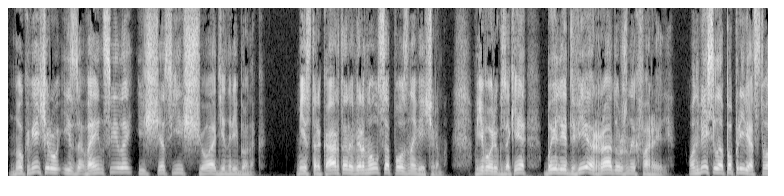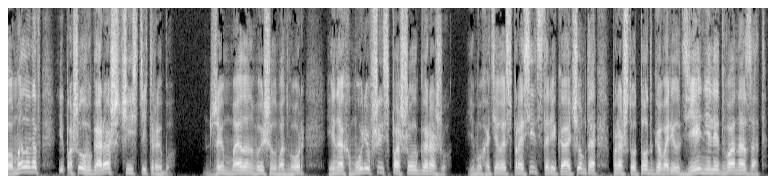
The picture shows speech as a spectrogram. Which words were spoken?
Но к вечеру из Вейнсвилла исчез еще один ребенок. Мистер Картер вернулся поздно вечером. В его рюкзаке были две радужных форели. Он весело поприветствовал Меланов и пошел в гараж чистить рыбу. Джим Меллон вышел во двор и, нахмурившись, пошел к гаражу. Ему хотелось спросить старика о чем-то, про что тот говорил день или два назад.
